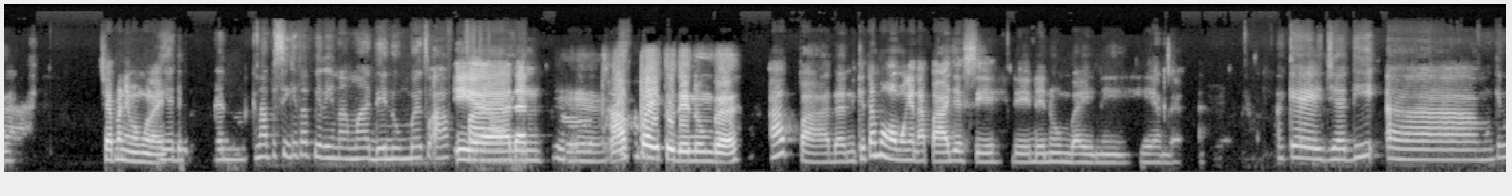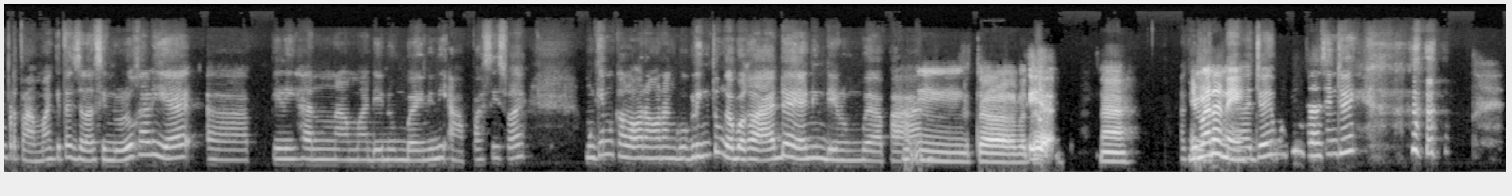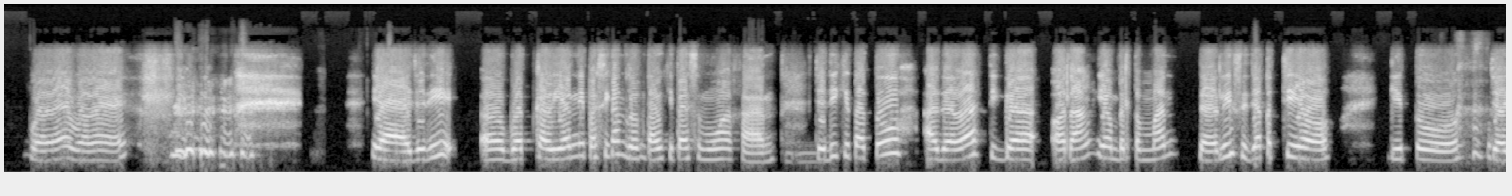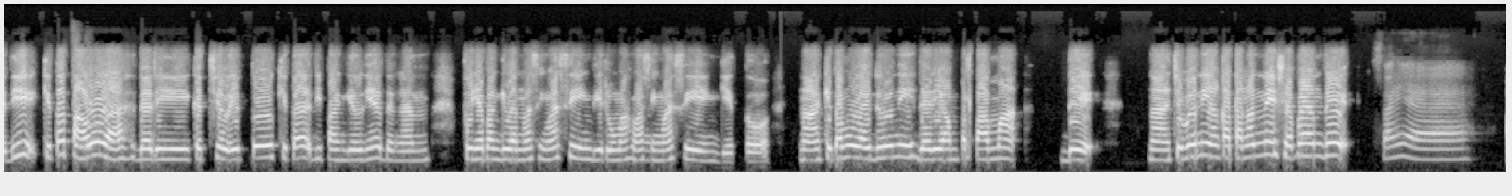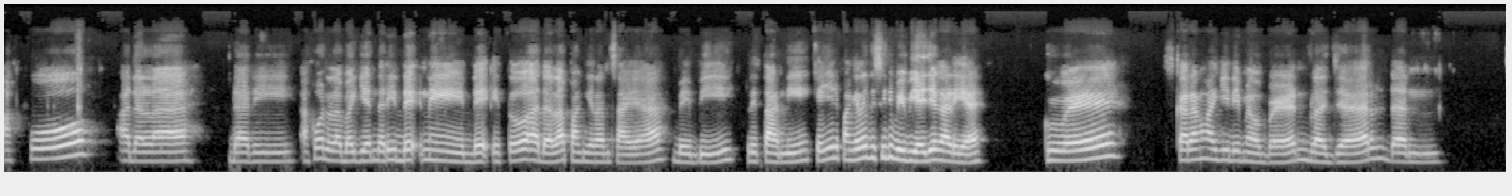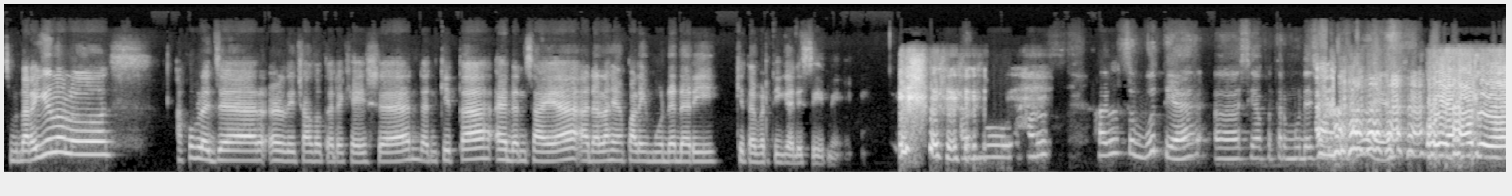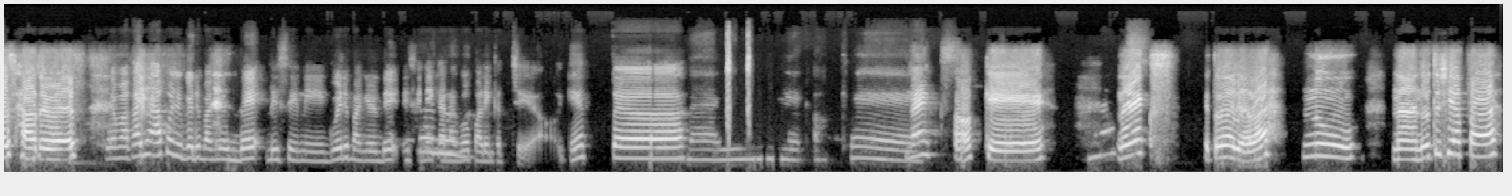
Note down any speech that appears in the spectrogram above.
Siapa nih mau mulai? Iya, dan, dan kenapa sih kita pilih nama Denumba itu apa? Iya, dan Hmm, apa itu Denumba? apa? Dan kita mau ngomongin apa aja sih di Denumba ini? Iya enggak? Oke, jadi eh, mungkin pertama kita jelasin dulu kali ya eh, pilihan nama Denumba ini nih apa sih? Soalnya mungkin kalau orang-orang googling tuh nggak bakal ada ya nih Denumba apaan. Mm-mm, betul, betul. Iya. Nah, Oke, Gimana nih? eh, Joy mungkin jelasin Joy. Boleh, boleh. ya, jadi eh, buat kalian nih pasti kan belum tahu kita semua kan. mm-mm. Jadi kita tuh adalah tiga orang yang berteman dari sejak kecil gitu. Jadi kita tahu lah dari kecil itu kita dipanggilnya dengan punya panggilan masing-masing di rumah masing-masing gitu. Nah, kita mulai dulu nih dari yang pertama, D. Nah, coba nih angkat tangan nih, siapa yang D? Saya, aku adalah dari, aku adalah bagian dari D nih. D itu adalah panggilan saya, Baby, Litani. Kayaknya dipanggilnya di sini Baby aja kali ya. Gue sekarang lagi di Melbourne belajar dan sebentar lagi lulus. Aku belajar early childhood education dan kita, eh dan saya adalah yang paling muda dari kita bertiga di sini. Aduh, harus harus sebut ya eh, siapa termuda siapa tertua ya. Oh ya harus, harus. Ya makanya aku juga dipanggil D di sini. Gue dipanggil D di sini karena gue paling kecil. Gitu. Baik, oke. Next. Oke. Next, itu adalah Nu. Nah, Nu itu siapa?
